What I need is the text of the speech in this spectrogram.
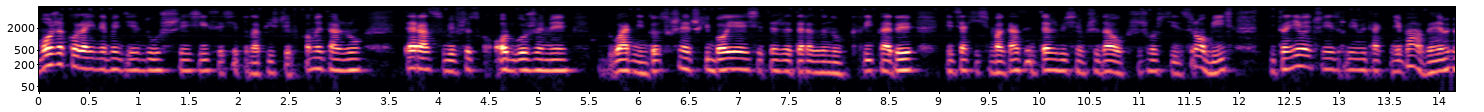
Może kolejny będzie dłuższy, jeśli chcecie to napiszcie w komentarzu. Teraz sobie wszystko odłożymy ładnie do skrzyneczki. Boję się też, że teraz będą creepery, więc jakiś magazyn też by się przydało w przyszłości zrobić. I to nie wiem, czy nie zrobimy tak niebawem.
